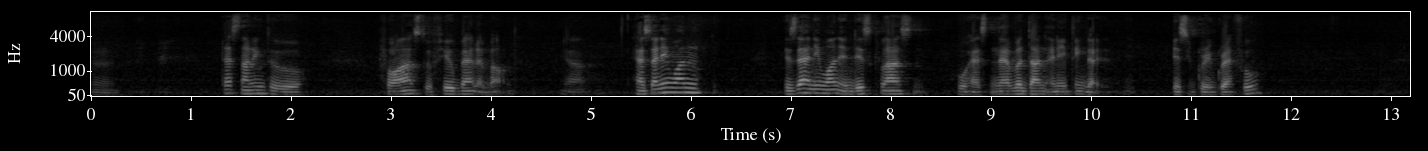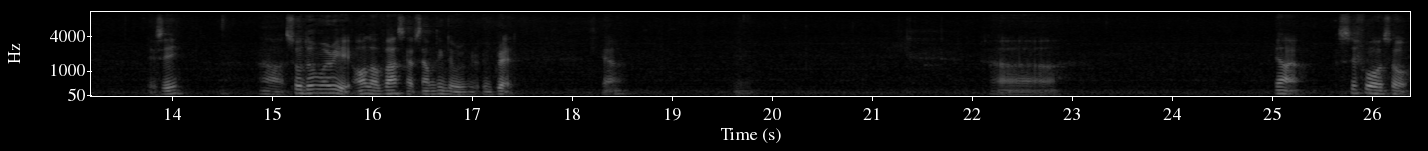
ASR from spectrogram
Hmm. That's nothing to for us to feel bad about. Yeah. Has anyone is there anyone in this class who has never done anything that is regretful? You see? Uh, so don't worry, all of us have something to regret. Yeah. Uh, yeah, Sifu also.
